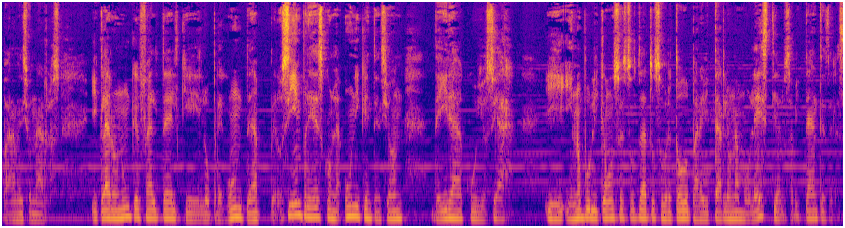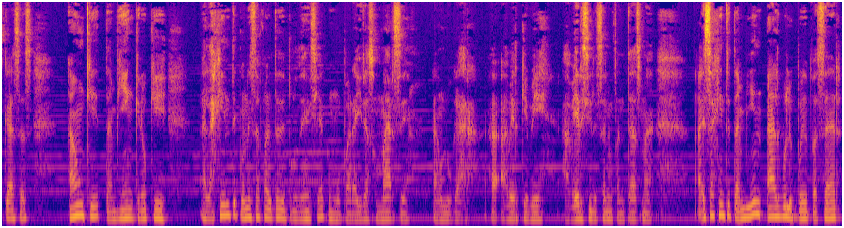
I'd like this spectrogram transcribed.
para mencionarlos. Y claro, nunca falta el que lo pregunta, pero siempre es con la única intención de ir a curiosear. Y, no publicamos estos datos sobre todo para evitarle una molestia a los habitantes de las casas, aunque también creo que a la gente con esa falta de prudencia como para ir a asomarse a un lugar, a, a ver qué ve, a ver si le sale un fantasma, a esa gente también algo le puede pasar,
